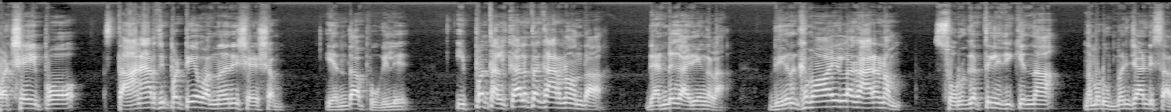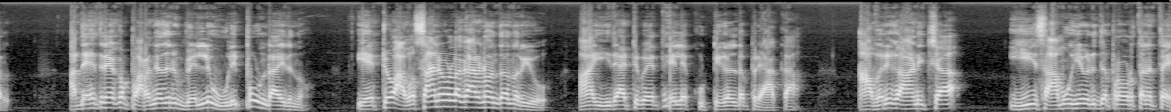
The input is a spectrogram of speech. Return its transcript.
പക്ഷേ ഇപ്പോൾ സ്ഥാനാർത്ഥിപ്പട്ടിക വന്നതിന് ശേഷം എന്താ പുകിൽ? ഇപ്പം തൽക്കാലത്തെ കാരണം എന്താ? രണ്ട് കാര്യങ്ങളാണ് ദീർഘമായുള്ള കാരണം സ്വർഗത്തിലിരിക്കുന്ന നമ്മുടെ ഉമ്മൻചാണ്ടി സാറ് അദ്ദേഹത്തിനെയൊക്കെ പറഞ്ഞതിന് വല്ല ഉളിപ്പും ഉണ്ടായിരുന്നോ. ഏറ്റവും അവസാനമുള്ള കാരണം എന്താണെന്നറിയോ? ആ ഈരാറ്റുപേട്ടയിലെ കുട്ടികളുടെ പ്രാക്ക. അവർ കാണിച്ച ഈ സാമൂഹ്യ വിരുദ്ധ പ്രവർത്തനത്തെ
